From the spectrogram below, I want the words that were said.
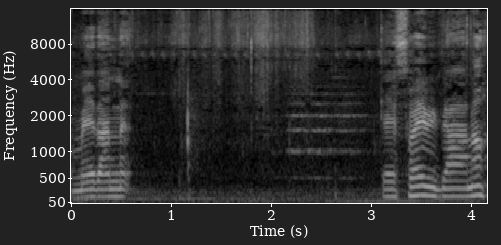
အမဲသားနဲ့ကဲဆွဲပြီဗျာနော်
